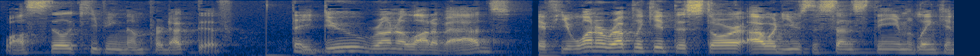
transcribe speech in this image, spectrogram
while still keeping them productive. They do run a lot of ads. If you want to replicate this store, I would use the Sense theme link in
